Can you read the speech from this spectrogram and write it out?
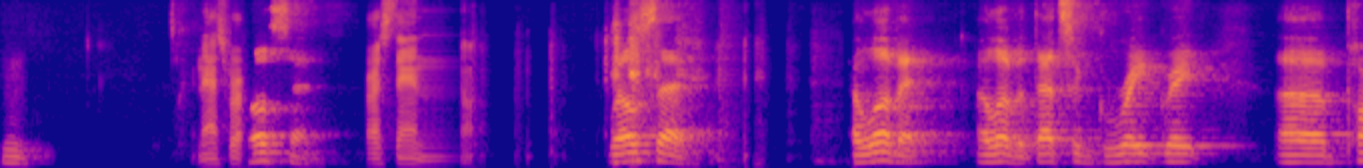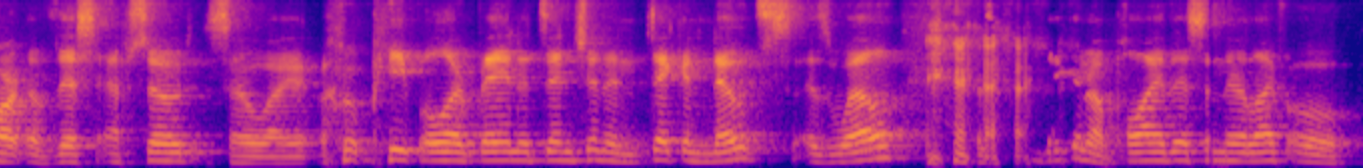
Hmm. And that's where well said. I stand. well said. I love it. I love it. That's a great, great uh, part of this episode. So I hope people are paying attention and taking notes as well. they can apply this in their life. Oh,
